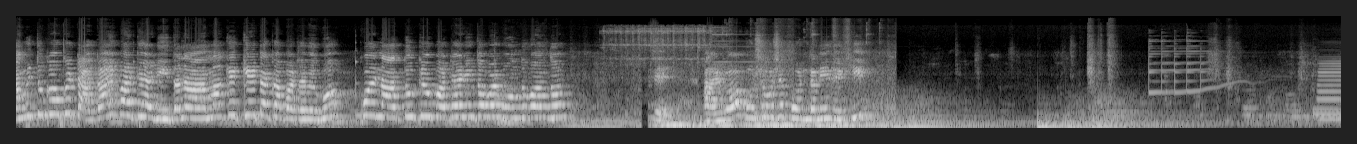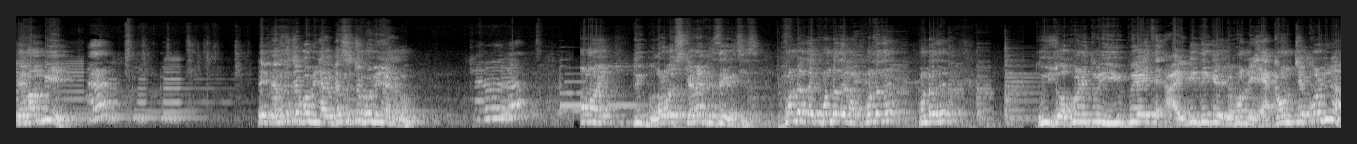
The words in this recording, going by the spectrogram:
আমি তো কাউকে টাকাই পাঠাইনি তাহলে আমাকে কে টাকা পাঠাবে গো? কই না তো কেউ পাঠায়নি তো আমার বন্ধু বান্ধব আমি বাবা বসে বসে ফোনটা নিয়ে দেখি। এই মাম্পি হ্যাঁ? এই মেসেজ করবি না মেসেজ করবি না একদম কেন দাদা? নয় তুই বড় স্ক্যামে ফেসে গেছিস। ফোনটা দে ফোনটা দে ফোনটা দে ফোনটা দে। তুই যখনই তুই ইউপিআই আইডি থেকে যখন অ্যাকাউন্ট চেক করবি না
